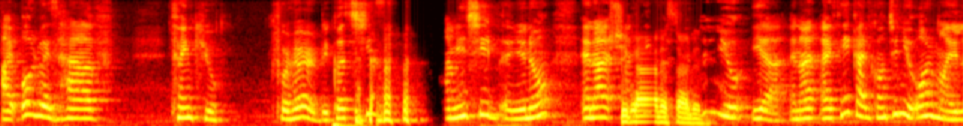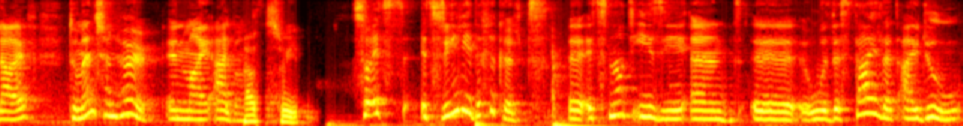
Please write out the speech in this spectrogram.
I always have thank you for her because she's, I mean, she, you know, and I, She I got think it started. Continue, yeah, and I, I think I'll continue all my life to mention her in my album. How sweet. So it's it's really difficult. Uh, it's not easy, and uh, with the style that I do,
